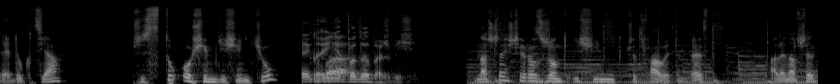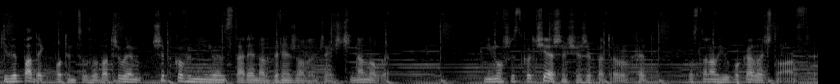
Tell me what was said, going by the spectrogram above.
Redukcja? Przy 180? No i nie podobasz mi się. Na szczęście rozrząd i silnik przetrwały ten test, ale na wszelki wypadek po tym co zobaczyłem, szybko wymieniłem stare nadwyrężone części na nowe. Mimo wszystko cieszę się, że Petrolhead postanowił pokazać tą Astrę.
